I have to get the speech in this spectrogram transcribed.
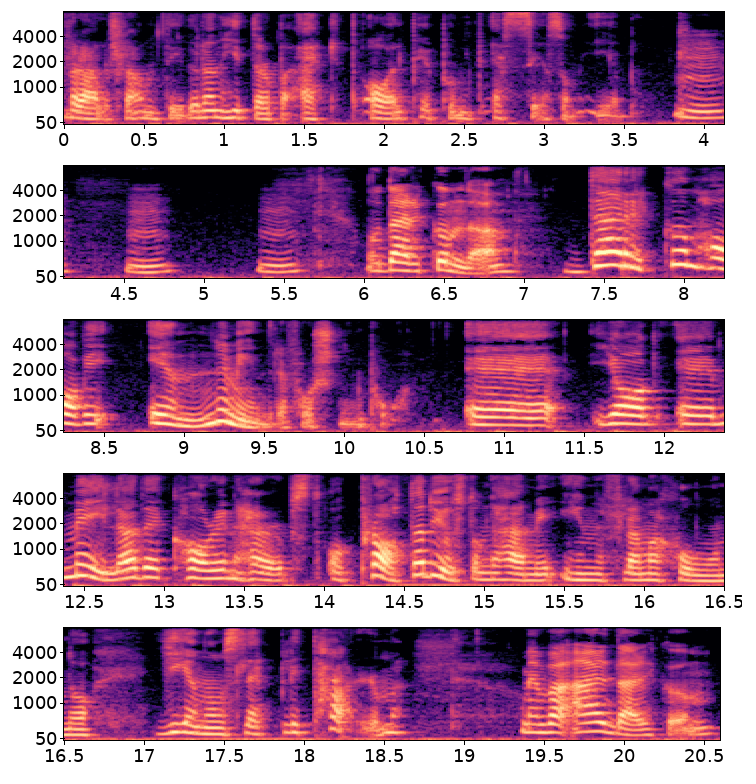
för all framtid och den hittar du på actalp.se som e-bok. Mm. Mm. Mm. Och Derkum då? Derkum har vi ännu mindre forskning på. Eh, jag eh, mejlade Karin Herbst och pratade just om det här med inflammation och genomsläpplig tarm. Men vad är Derkum?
